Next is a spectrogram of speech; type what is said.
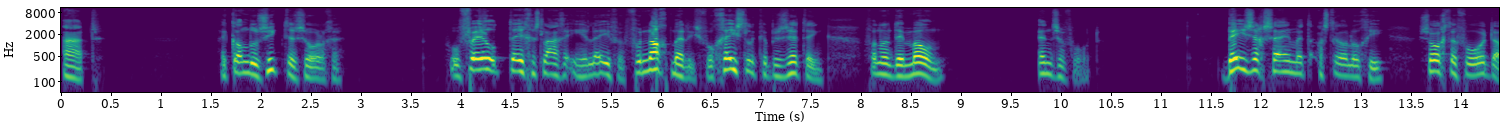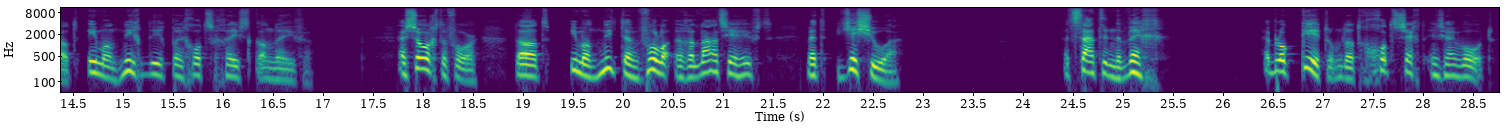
aard. Hij kan door ziekte zorgen. Voor veel tegenslagen in je leven. Voor nachtmerries, voor geestelijke bezetting van een demon. Enzovoort. Bezig zijn met astrologie zorgt ervoor dat iemand niet dicht bij Gods geest kan leven. Hij zorgt ervoor dat iemand niet ten volle een relatie heeft met Yeshua. Het staat in de weg. Hij blokkeert omdat God zegt in zijn woord.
